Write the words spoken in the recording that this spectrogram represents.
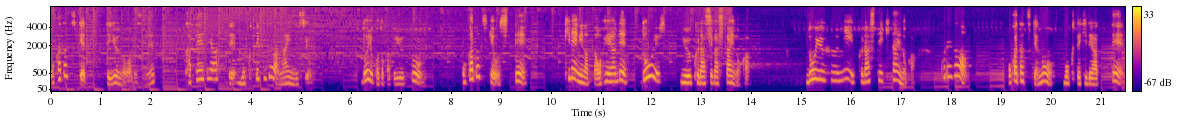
お片付けっていうのはですね、家庭であって目的ではないんですよ。どういうことかというと、お片付けをして、綺麗になったお部屋でどういう暮らしがしたいのか、どういうふうに暮らしていきたいのか、これがお片付けの目的であって、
